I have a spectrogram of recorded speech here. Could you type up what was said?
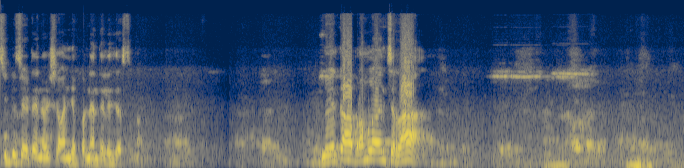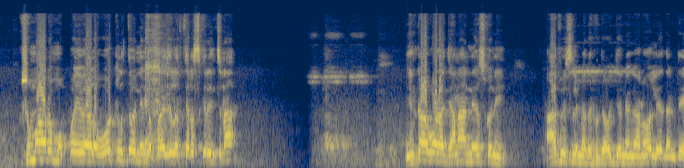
సిగ్గుచేటైన విషయం అని చెప్పి నేను తెలియజేస్తున్నాను. నువ్వు ఇంకా ఆ భ్రమలో నుంచి రా. సుమారు ముప్పై వేల ఓట్లతో నిన్ను ప్రజలు తిరస్కరించిన ఇంకా కూడా జనాన్ని వేసుకొని ఆఫీసుల మీద దౌర్జన్యంగానో లేదంటే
